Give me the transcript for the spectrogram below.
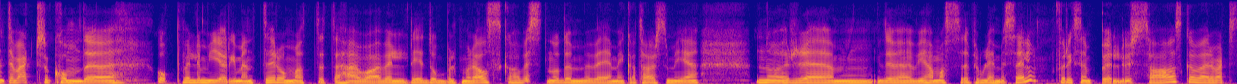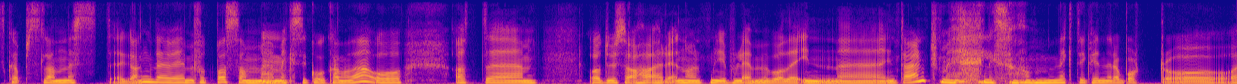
etter hvert så kom det opp veldig mye argumenter om at dette her var veldig dobbeltmoralsk av Vesten å dømme VM i Qatar så mye, når eh, det, vi har masse problemer selv. Eksempel USA skal være vertskapsland neste gang det er VM i fotball, sammen med Mexico og Canada, og at um, og at USA har enormt mye problemer med både inne, internt, med liksom nekte kvinner abort og, og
